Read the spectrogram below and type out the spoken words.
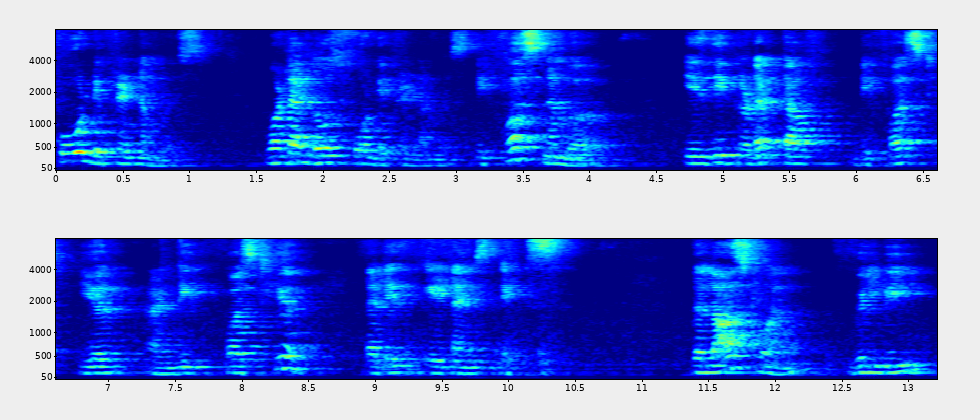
four different numbers. What are those four different numbers? The first number is the product of the first here and the first here that is a times x. The last one will be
